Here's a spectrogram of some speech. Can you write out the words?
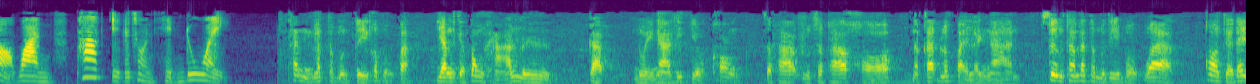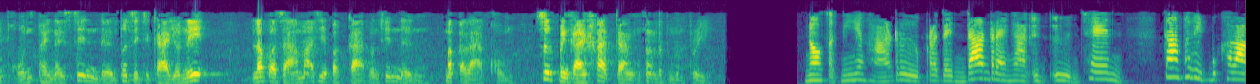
ต่อวัน ภาคเอกชนเห็นด้วย ท่านรัฐมนตรีก็บอกว่ายังจะต้องหาลือ กับหน่วยงานที่เกี่ยวข้องสภาอุตสภาขอนะครับและฝ่ายแรงงาน ซึ่งท่านรัฐมนตรีบอกว่าก็จะได้ผลภายในสิ้นเดือนพฤศจิกายนนี้ แล้วก็สามารถที่จะประกาศวันที่หนึ่งมกราคม ซึ่งเป็นการคาดการณ์ของท่านรัฐมนตรี นอกจากนี้ยังหารือประเด็นด้านแรงงานอื่น ๆ เช่น การผลิตบุคลา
